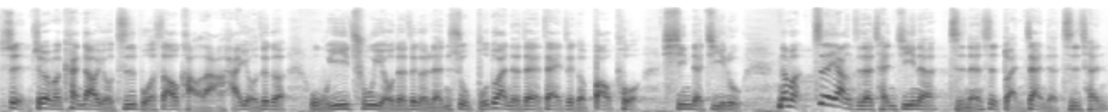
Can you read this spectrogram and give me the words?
是，所以我们看到有淄博烧烤啦，还有这个五一出游的这个人数不断的在在这个爆破新的记录。那么这样子的成绩呢，只能是短暂的支撑。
